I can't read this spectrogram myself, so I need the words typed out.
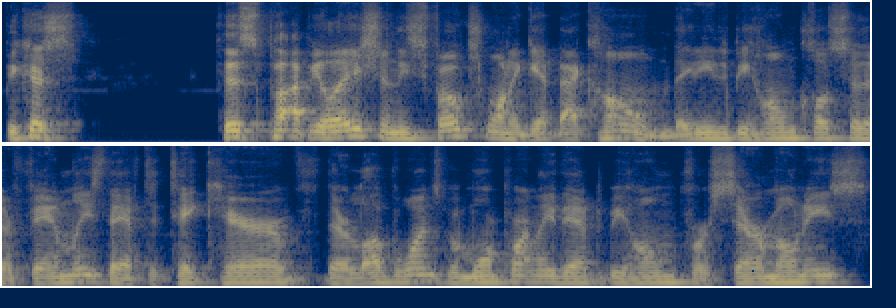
Because this population these folks want to get back home. They need to be home close to their families. They have to take care of their loved ones but more importantly they have to be home for ceremonies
